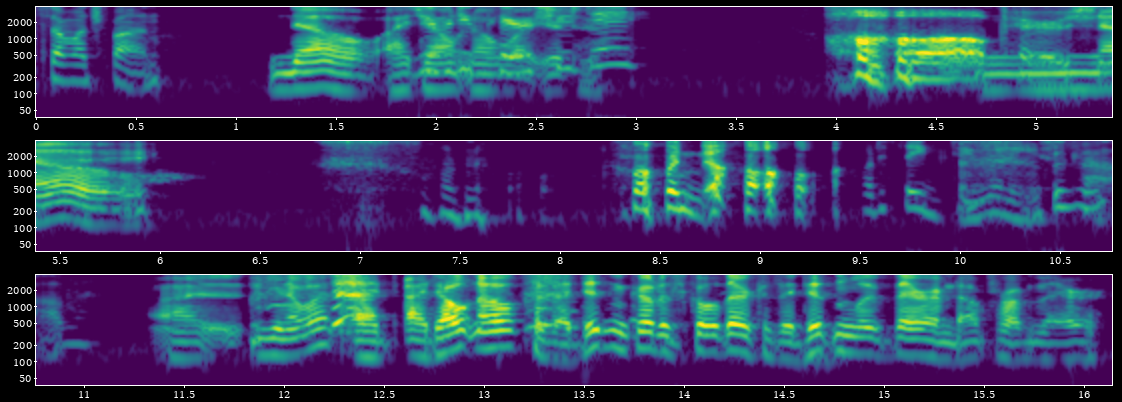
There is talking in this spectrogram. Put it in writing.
so much fun. No, I Did you ever don't do know what you're parachute doing. day? Oh, parachute. No. day. Oh no. Oh no. What did they do in East Cobb? I, you know what? I, I don't know because I didn't go to school there because I didn't live there. I'm not from there.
